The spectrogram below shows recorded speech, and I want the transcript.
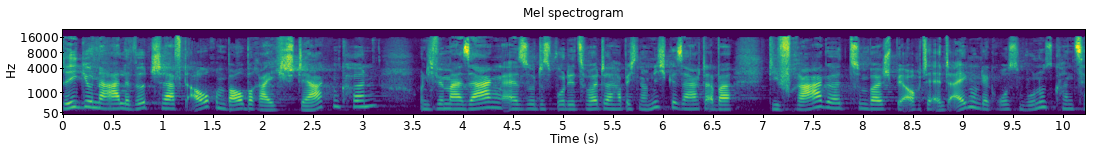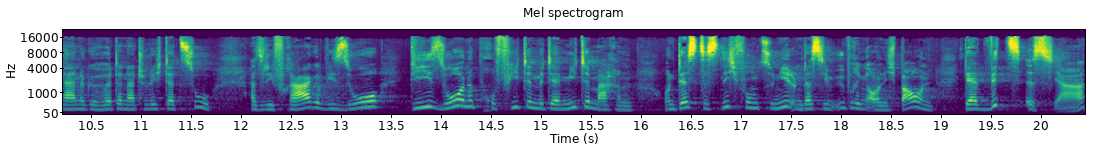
regionale Wirtschaft auch im Baubereich stärken können Und ich will mal sagen, also das wurde jetzt heute, habe ich noch nicht gesagt, aber die Frage zum Beispiel auch der Enteignung der großen Wohnungskonzerne gehört da natürlich dazu. Also die Frage, wieso die so eine Profite mit der Miete machen und dass das nicht funktioniert und dass sie im Übrigen auch nicht bauen. Der Witz ist ja,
